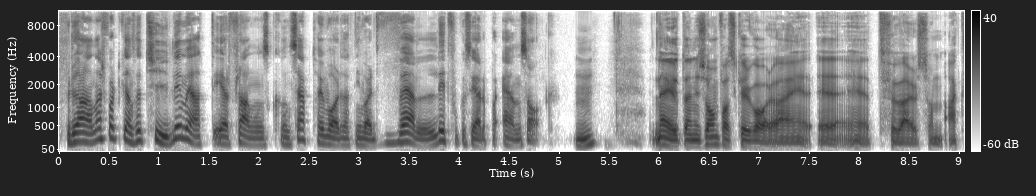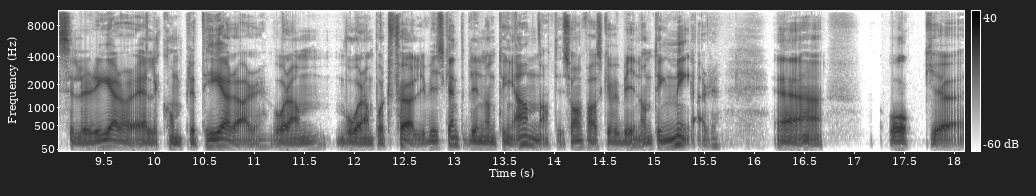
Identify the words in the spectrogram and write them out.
För du har annars varit ganska tydlig med att er framgångskoncept har ju varit att ni varit väldigt fokuserade på en sak. Mm. Nej, utan i så fall ska det vara eh, ett förvärv som accelererar eller kompletterar våran, våran portfölj. Vi ska inte bli någonting annat, i så fall ska vi bli någonting mer. Eh, och eh,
